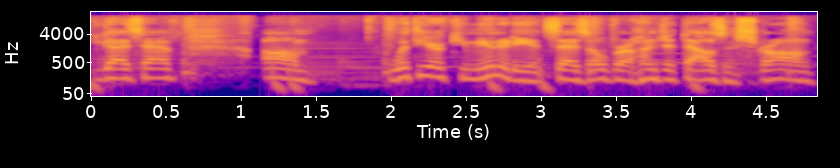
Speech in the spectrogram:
you guys have. Um, with your community, it says over 100,000 strong.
